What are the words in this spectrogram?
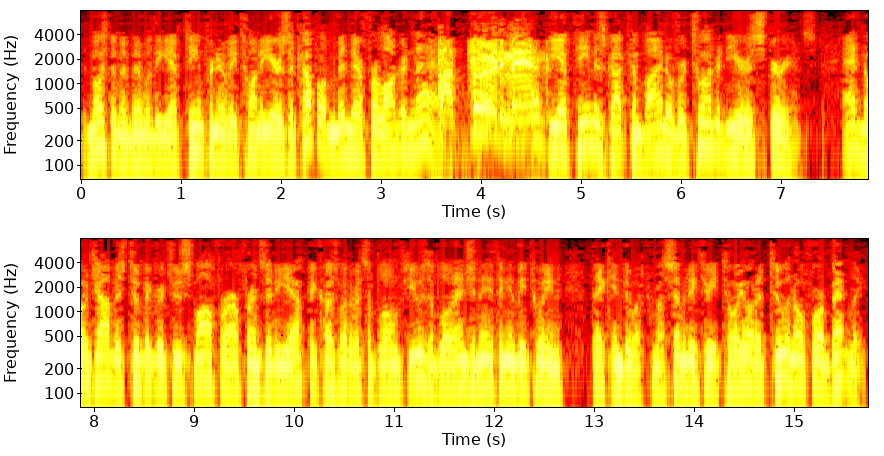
Most of them have been with the EF team for nearly 20 years. A couple of them have been there for longer than that. About 30, man. The EF team has got combined over 200 years experience. And no job is too big or too small for our friends at EF because whether it's a blown fuse, a blown engine, anything in between, they can do it. From a 73 Toyota to an 04 Bentley.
